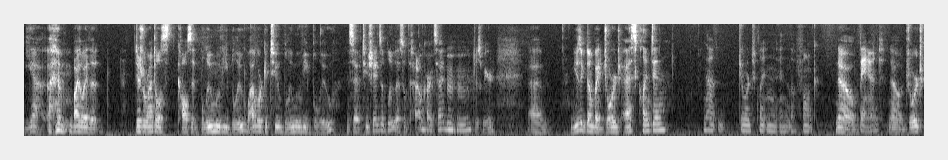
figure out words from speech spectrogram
yeah. By the way, the digital rentals calls it Blue Movie Blue, Wild Orchid 2 Blue Movie Blue instead of Two Shades of Blue. That's what the title card said. Mm-hmm. Just weird. Um, music done by George S. Clinton. Not George Clinton and the funk No, band. No, George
